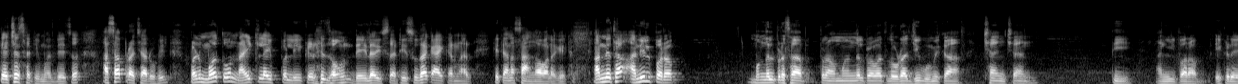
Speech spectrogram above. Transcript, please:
त्याच्यासाठी मत द्यायचं असा प्रचार होईल. पण मग तो नाईट लाईफ पलीकडे जाऊन डे लाईफसाठी सुद्धा काय करणार हे त्यांना सांगावं लागेल. अन्यथा अनिल परब मंगलप्रसाद प्र मंगलप्रभात लोढा जी भूमिका छान छान ती अनिल पराब इकडे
